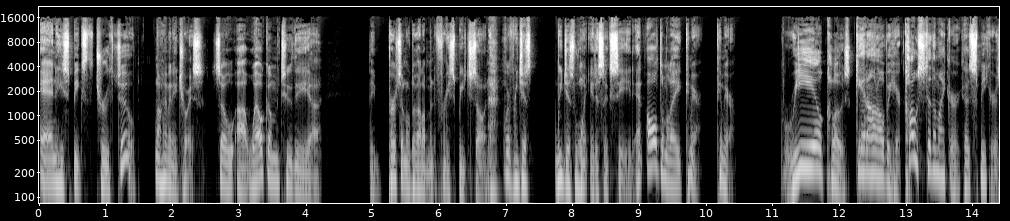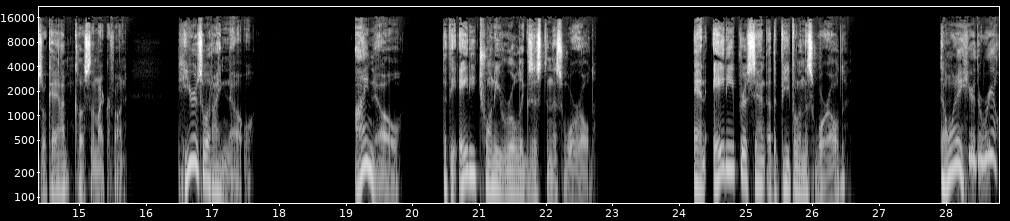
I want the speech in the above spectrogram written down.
And he speaks the truth too. I don't have any choice. So uh, welcome to the uh, the personal development free speech zone where we just we just want you to succeed. And ultimately, come here, come here. Real close. Get on over here. Close to the micro uh, speakers, okay? I'm close to the microphone. Here's what I know I know that the 80 20 rule exists in this world. And 80% of the people in this world don't want to hear the real.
